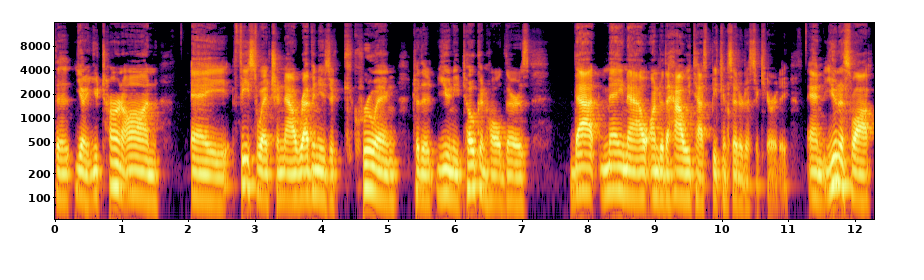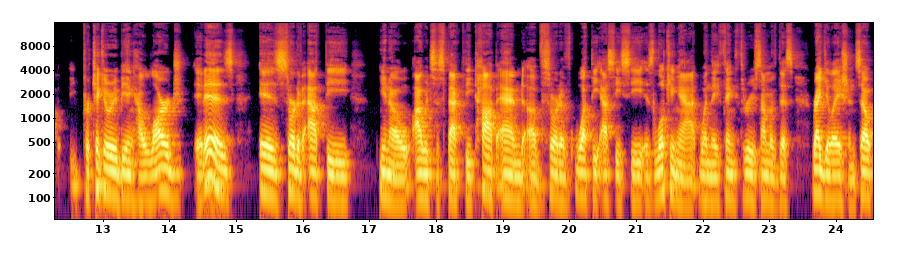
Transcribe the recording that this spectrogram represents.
the you know you turn on a fee switch and now revenues accruing to the uni token holders, that may now, under the Howey test, be considered a security. And Uniswap, particularly being how large it is, is sort of at the, you know, I would suspect the top end of sort of what the SEC is looking at when they think through some of this regulation. So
